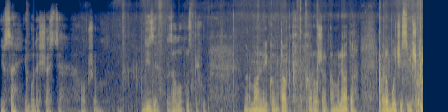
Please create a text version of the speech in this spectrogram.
І все, і буде щастя. В общем, дізель, залог успіху. Нормальний контакт, хороший акумулятор, робочі свічки.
